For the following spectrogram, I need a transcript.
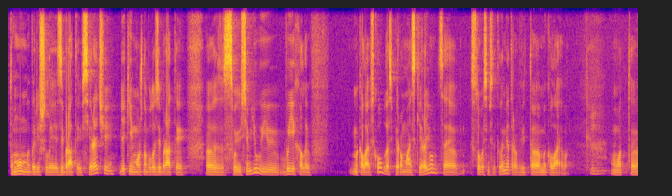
Тому ми вирішили зібрати всі речі, які можна було зібрати е, свою сім'ю, і виїхали в Миколаївську область, Піромайський район, це 180 кілометрів від Миколаєва. Миколаєва. От, е,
